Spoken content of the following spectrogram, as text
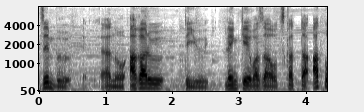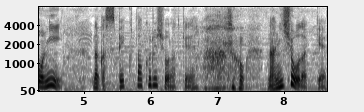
全部あの上がるっていう連携技を使った後になんかスペクタクル賞だっけ？あの何賞だっけ？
